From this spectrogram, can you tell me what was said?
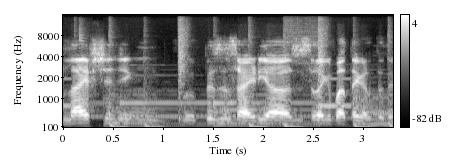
لائف چینجنگ بزنس آئیڈیاز اس طرح کی باتیں کرتے تھے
